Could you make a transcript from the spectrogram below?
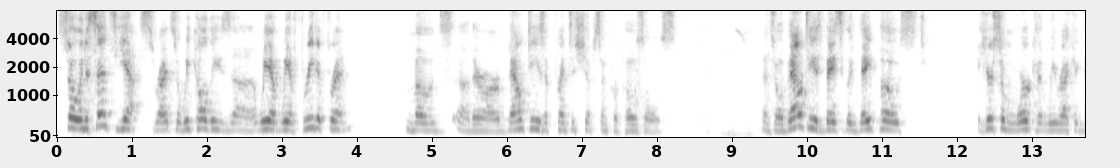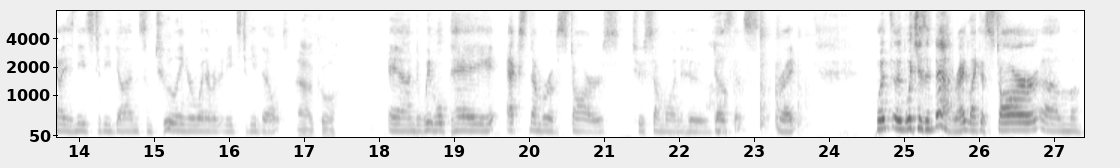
So in a sense, yes, right. So we call these uh, we have we have three different modes. Uh, there are bounties, apprenticeships, and proposals. And so a bounty is basically they post here's some work that we recognize needs to be done, some tooling or whatever that needs to be built. Oh, cool. And we will pay X number of stars to someone who does this, right? Which, uh, which isn't bad, right? Like a star, um,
